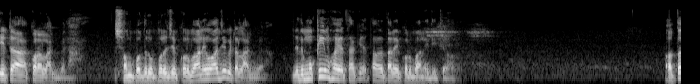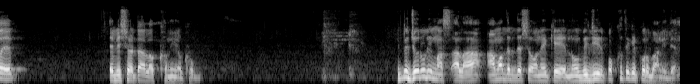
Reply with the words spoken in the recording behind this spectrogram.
এটা করা লাগবে না। সম্পদের উপরে যে কোরবানি ওয়াজিব, এটা লাগবে না। যদি মুকিম হয়ে থাকে, তাহলে তার এই কোরবানি দিতে হবে। অতএব, এ বিষয়টা লক্ষণীয় খুব। একটু জরুরি মাস আলা আমাদের দেশে অনেকে নবীজির পক্ষ থেকে কোরবানি দেন।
